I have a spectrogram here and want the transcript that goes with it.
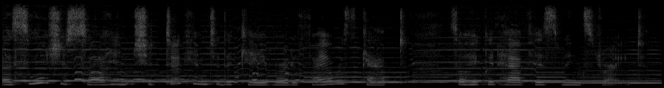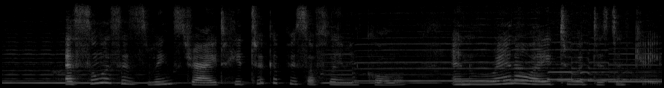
As soon as she saw him, she took him to the cave where the fire was kept so he could have his wings dried. As soon as his wings dried, he took a piece of flaming coal and ran away to a distant cave.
